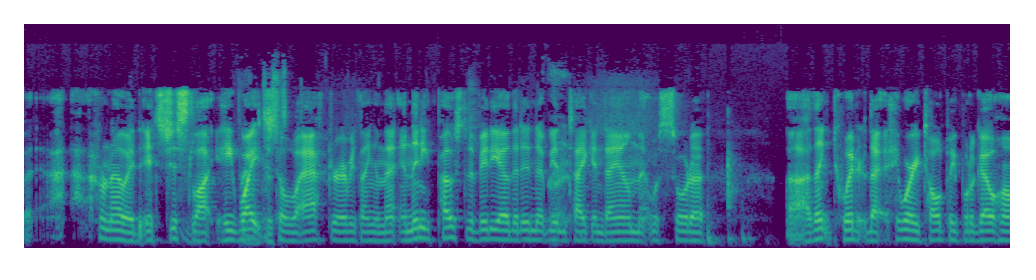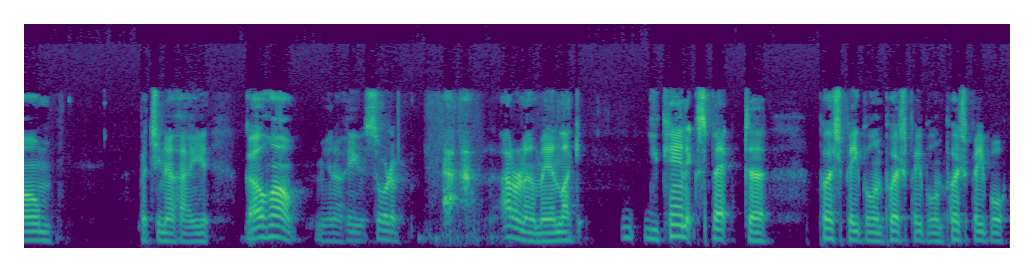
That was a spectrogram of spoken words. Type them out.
but I, I, don't know. It, it's just like he waits just, till after everything, and that, and then he posted a video that ended up getting right. taken down. That was sort of, uh, I think Twitter that where he told people to go home, but you know how you go home. You know he was sort of, I, I don't know, man. Like you can't expect to push people and push people and push people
